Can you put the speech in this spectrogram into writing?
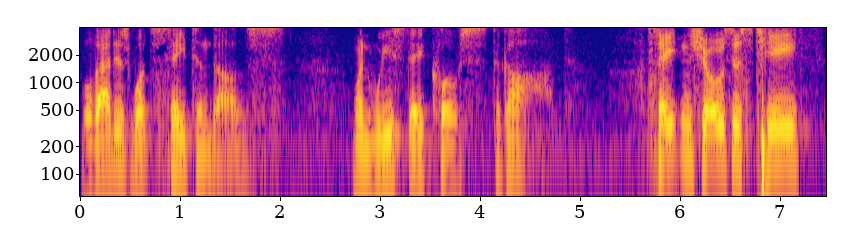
Well, that is what Satan does when we stay close to God. Satan shows his teeth.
